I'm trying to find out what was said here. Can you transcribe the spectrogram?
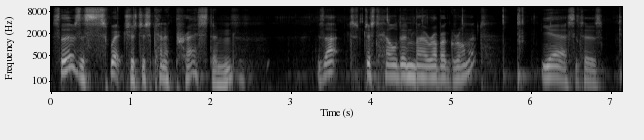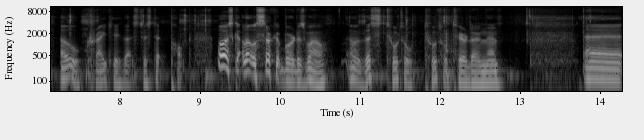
So there's a switch is just kind of pressed in. Is that just held in by a rubber grommet? Yes, it is. Oh, crikey, that's just it pop. Oh, it's got a little circuit board as well. Oh, this total, total teardown then uh,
